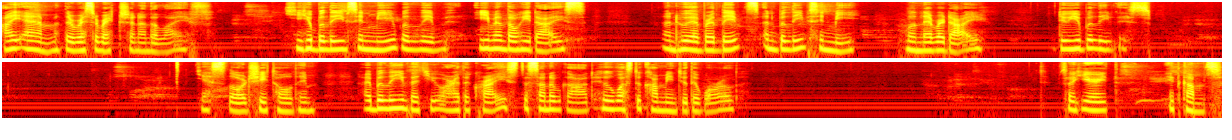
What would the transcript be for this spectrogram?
I am the resurrection and the life. He who believes in me will live even though he dies, and whoever lives and believes in me will never die. Do you believe this? Yes, Lord, she told him. I believe that you are the Christ, the Son of God, who was to come into the world. So here it, it comes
